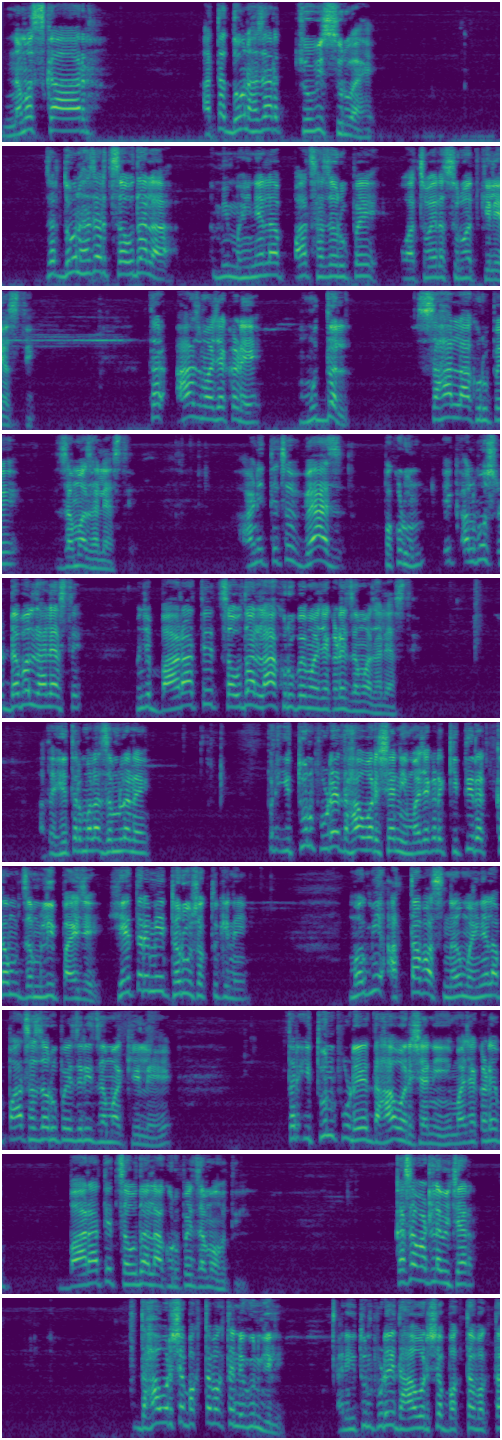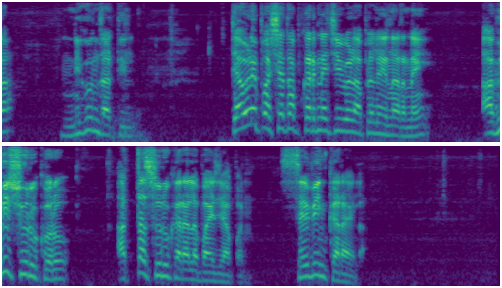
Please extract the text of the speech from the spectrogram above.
नमस्कार. आता दोन हजार चोवीस सुरू आहे. जर दोन हजार चौदाला मी महिन्याला पाच हजार रुपये वाचवायला सुरुवात केली असती तर आज माझ्याकडे मुद्दल सहा लाख रुपये जमा झाले असते. आणि त्याचं व्याज पकडून एक ऑलमोस्ट डबल झाले असते. म्हणजे बारा ते चौदा लाख रुपये माझ्याकडे जमा झाले असते. आता हे तर मला जमलं नाही. पण इथून पुढे दहा वर्षांनी माझ्याकडे किती रक्कम जमली पाहिजे हे तर मी ठरवू शकतो की नाही? मग मी आत्तापासनं महिन्याला पाच हजार रुपये जरी जमा केले तर इथून पुढे दहा वर्षांनी माझ्याकडे बारा ते चौदा लाख रुपये जमा होतील. कसा वाटला विचार? दहा वर्ष बघता बघता निघून गेली आणि इथून पुढे दहा वर्ष बघता बघता निघून जातील. त्यावेळी पश्चाताप करण्याची वेळ आपल्याला येणार नाही. आभी सुरू करो. आत्ता सुरू करायला पाहिजे आपण. सेव्हिंग करायला.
